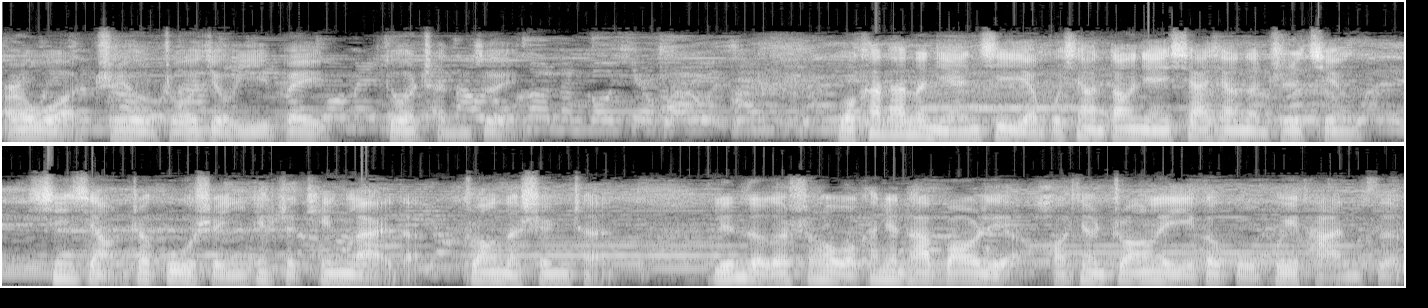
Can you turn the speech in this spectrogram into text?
而我只有浊酒一杯。多沉醉。我看他的年纪也不像当年下乡的知青，心想这故事一定是听来的，装的深沉。临走的时候，我看见他包里好像装了一个骨灰坛子。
